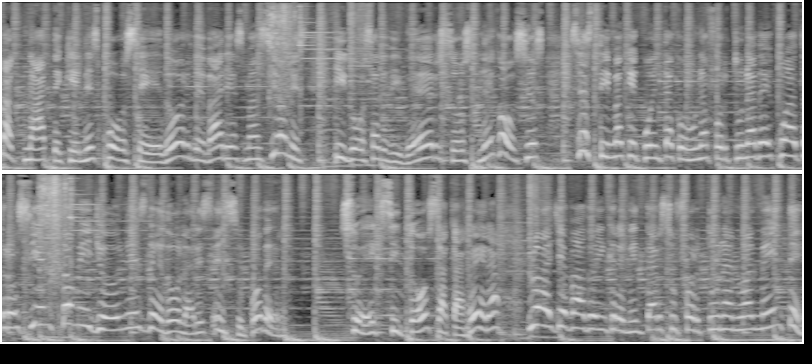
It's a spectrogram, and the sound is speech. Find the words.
Magnate, quien es poseedor de varias mansiones y goza de diversos negocios, se estima que cuenta con una fortuna de 400 millones de dólares en su poder. Su exitosa carrera lo ha llevado a incrementar su fortuna anualmente.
